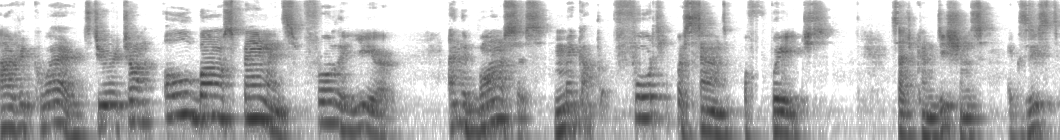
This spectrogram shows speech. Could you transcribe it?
are required to return all bonus payments for the year, and the bonuses make up 40% of wages. Such conditions exist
